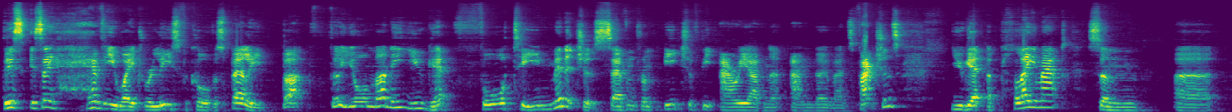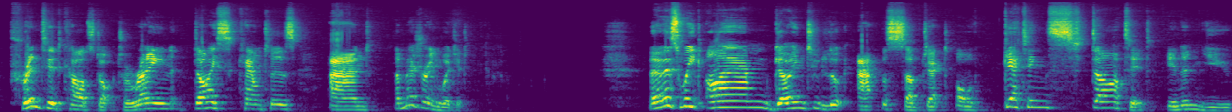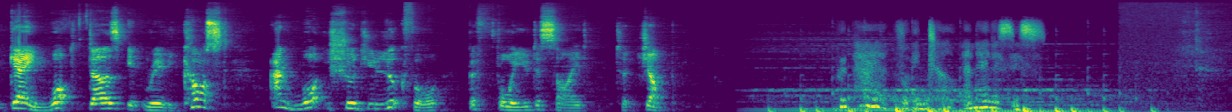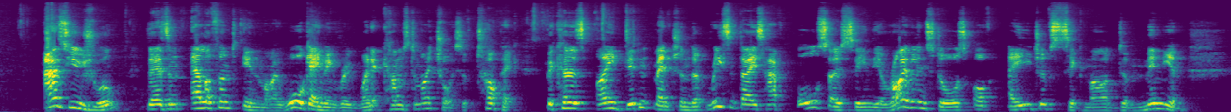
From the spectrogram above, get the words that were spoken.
This is a heavyweight release for Corvus Belli, but for your money you get 14 miniatures, 7 from each of the Ariadne and Nomads factions. You get a playmat, some uh, printed cardstock terrain, dice counters, and a measuring widget. Now, this week I am going to look at the subject of getting started in a new game. What does it really cost, and what should you look for before you decide to jump? Prepare for intel analysis. As usual, there's an elephant in my wargaming room when it comes to my choice of topic, because I didn't mention that recent days have also seen the arrival in stores of Age of Sigmar Dominion,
